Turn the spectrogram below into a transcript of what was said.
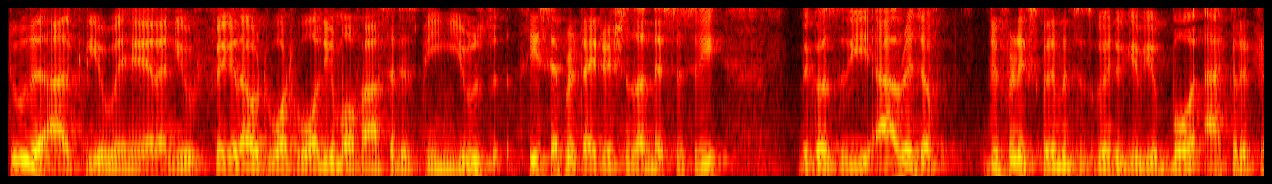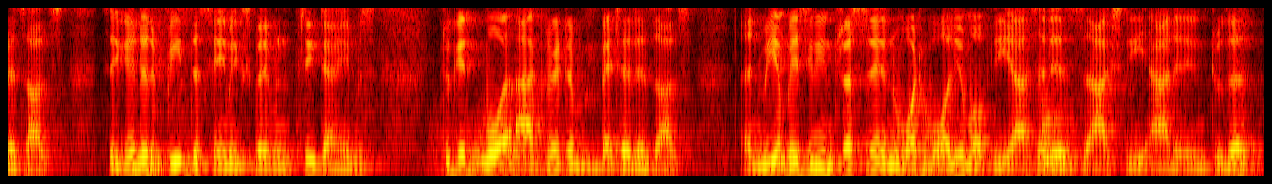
to the alkali over here and you figure out what volume of acid is being used. Three separate titrations are necessary because the average of different experiments is going to give you more accurate results. So you're going to repeat the same experiment three times to get more accurate and better results. And we are basically interested in what volume of the acid is actually added into the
